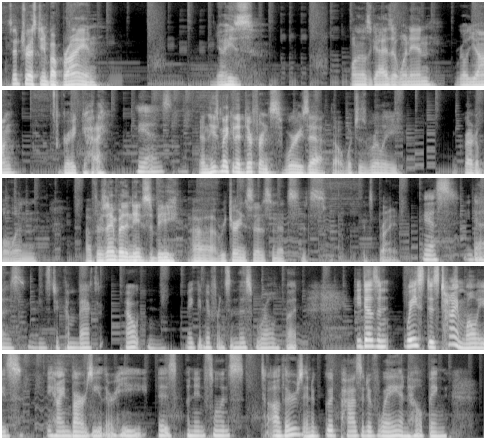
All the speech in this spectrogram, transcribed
It's interesting about Brian. You know, he's one of those guys that went in real young. Great guy. He is. And he's making a difference where he's at, though, which is really incredible. And if there's anybody that needs to be uh, returning citizen, it's it's it's Brian. Yes, he does. He needs to come back out and make a difference in this world, but he doesn't waste his time while he's behind bars either. He is an influence to others in a good, positive way and helping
